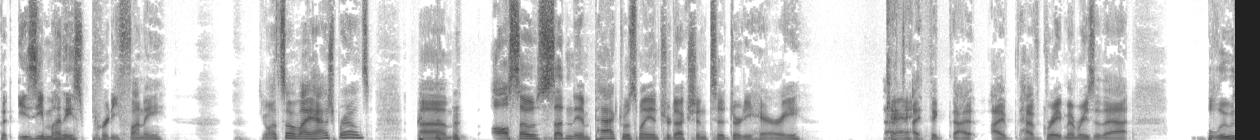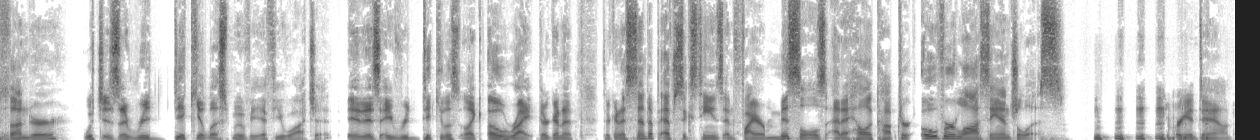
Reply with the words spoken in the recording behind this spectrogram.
but Easy Money's pretty funny. You want some of my hash browns? Um, also, Sudden Impact was my introduction to Dirty Harry. Okay. I think I, I have great memories of that. Blue Thunder, which is a ridiculous movie if you watch it. It is a ridiculous like oh right, they're going to they're going to send up F-16s and fire missiles at a helicopter over Los Angeles to bring it down.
